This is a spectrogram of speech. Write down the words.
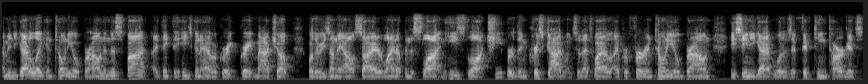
I mean, you got to like Antonio Brown in this spot. I think that he's going to have a great, great matchup, whether he's on the outside or line up in the slot. And he's a lot cheaper than Chris Godwin. So that's why I, prefer Antonio Brown. He's seen he got, what is it, 15 targets,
